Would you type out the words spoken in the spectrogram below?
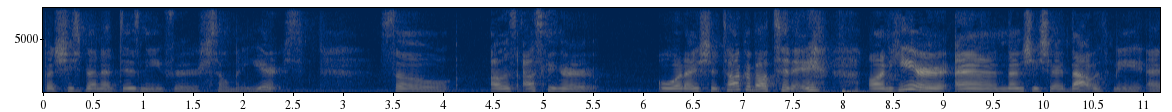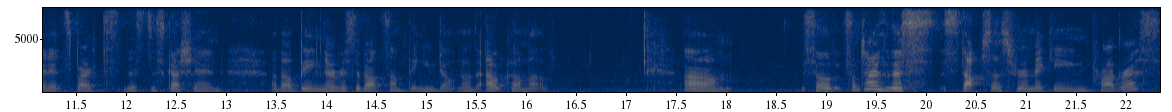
but she's been at Disney for so many years. So I was asking her what I should talk about today on here. And then she shared that with me, and it sparked this discussion about being nervous about something you don't know the outcome of. Um, so sometimes this stops us from making progress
